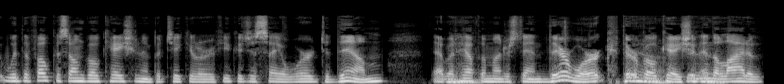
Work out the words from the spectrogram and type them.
with the focus on vocation in particular, if you could just say a word to them that would help mm-hmm. them understand their work, their yeah, vocation yeah. in the light of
